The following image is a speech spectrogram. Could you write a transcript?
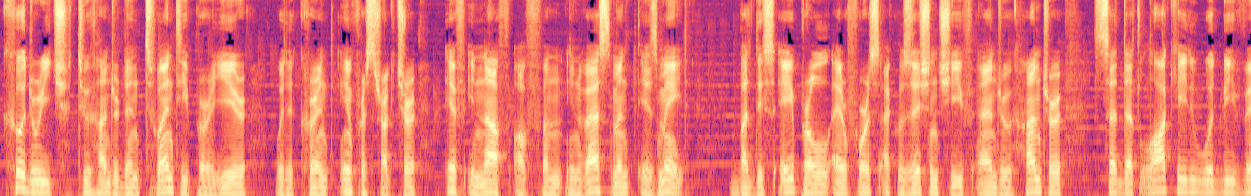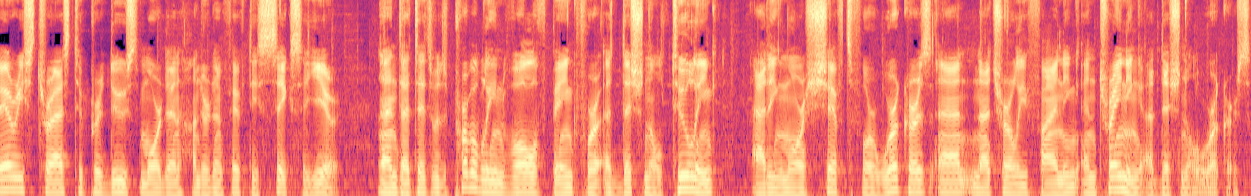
could reach 220 per year with the current infrastructure if enough of an investment is made, but this April, Air Force Acquisition Chief Andrew Hunter said that Lockheed would be very stressed to produce more than 156 a year, and that it would probably involve paying for additional tooling, adding more shifts for workers, and naturally finding and training additional workers.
